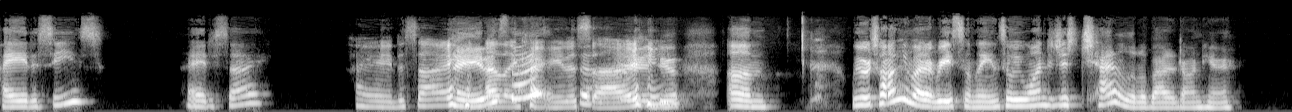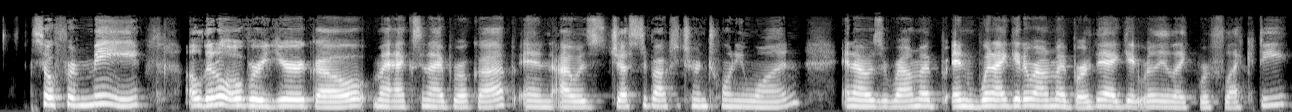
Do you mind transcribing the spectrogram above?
Hiatuses? Hiatusi? Hiatus I like hiatus That's what I do. Um, we were talking about it recently, and so we wanted to just chat a little about it on here. so for me, a little over a year ago, my ex and I broke up and I was just about to turn 21 and I was around my and when I get around my birthday, I get really like reflecty,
